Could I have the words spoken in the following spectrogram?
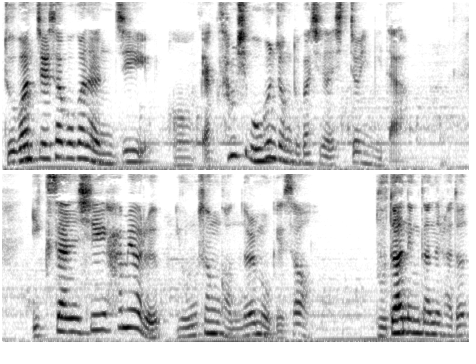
두 번째 사고가 난 지약 어, 35분 정도가 지난 시점입니다. 익산시 함여읍 용성 건널목에서 무단횡단을 하던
